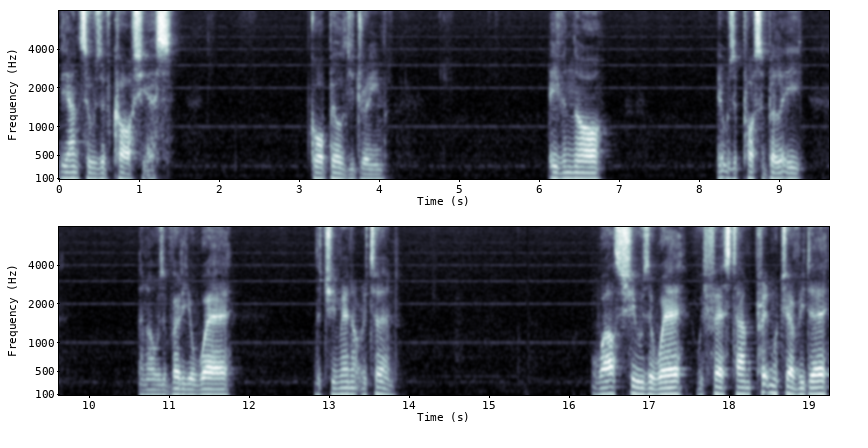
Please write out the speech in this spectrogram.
the answer was, of course, yes. Go build your dream. Even though it was a possibility and I was very aware that she may not return. Whilst she was away, we FaceTime pretty much every day,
